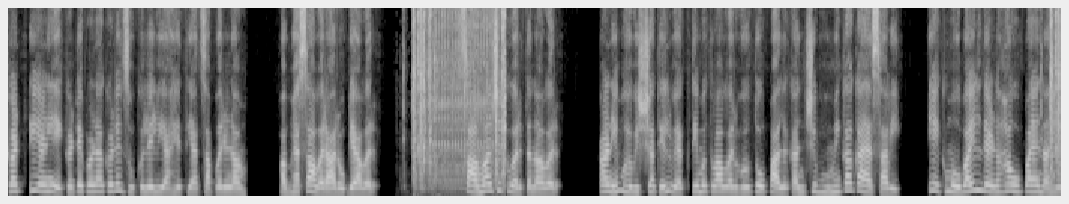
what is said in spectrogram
खट्टी आणि एकटेपणाकडे झुकलेली आहेत याचा परिणाम अभ्यासावर आरोग्यावर सामाजिक वर्तनावर आणि भविष्यातील व्यक्तिमत्वावर होतो. पालकांची भूमिका काय असावी? एक मोबाईल देणं हा उपाय नाही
